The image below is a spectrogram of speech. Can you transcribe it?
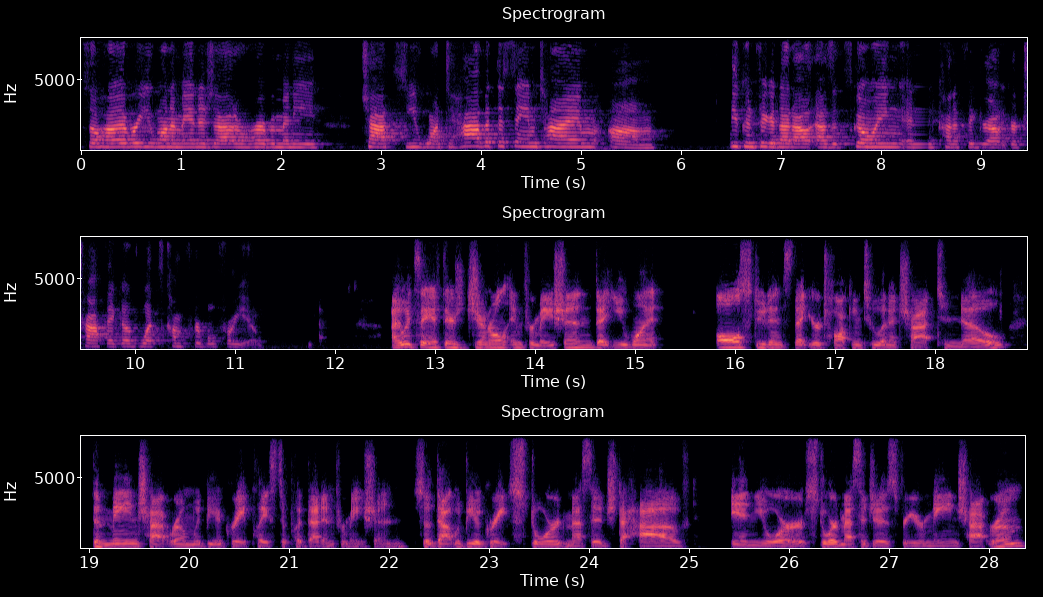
So however you want to manage that or however many chats you want to have at the same time, um, you can figure that out as it's going and kind of figure out your traffic of what's comfortable for you. I would say if there's general information that you want all students that you're talking to in a chat to know, the main chat room would be a great place to put that information. So that would be a great stored message to have in your stored messages for your main chat room.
